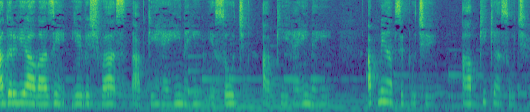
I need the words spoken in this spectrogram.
अगर ये आवाज़ें, ये विश्वास आपके हैं ही नहीं, ये सोच आपकी है ही नहीं, अपने आप से पूछे, आपकी क्या सोच है?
